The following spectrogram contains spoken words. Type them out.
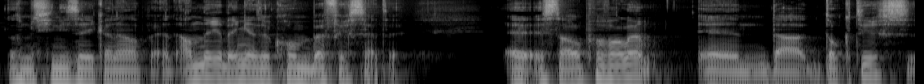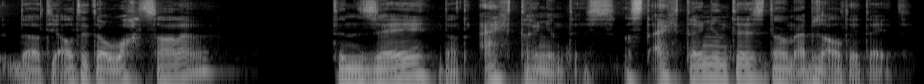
dat is misschien niet zeker kan helpen. En andere dingen is ook gewoon buffers zetten. Uh, is dat opgevallen? En dat dokters, dat die altijd een wachtzaal hebben. Tenzij dat echt dringend is. Als het echt dringend is, dan hebben ze altijd tijd.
